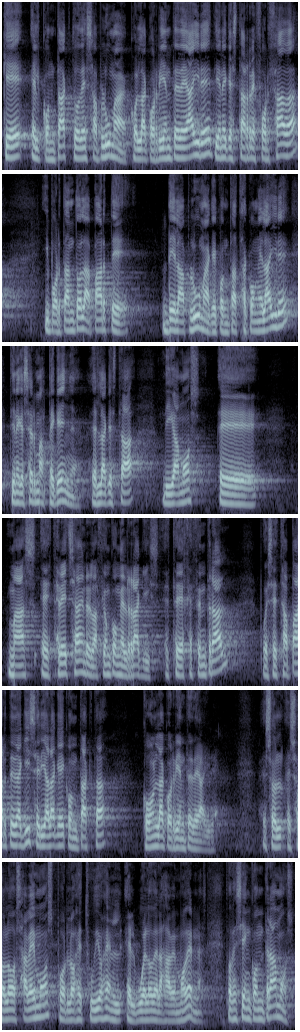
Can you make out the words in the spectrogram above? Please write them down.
que el contacto de esa pluma con la corriente de aire tiene que estar reforzada y por tanto la parte de la pluma que contacta con el aire tiene que ser más pequeña, es la que está, digamos, eh, más estrecha en relación con el raquis, este eje central, pues esta parte de aquí sería la que contacta con la corriente de aire. Eso, lo sabemos por los estudios en el vuelo de las aves modernas. Entonces, si encontramos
